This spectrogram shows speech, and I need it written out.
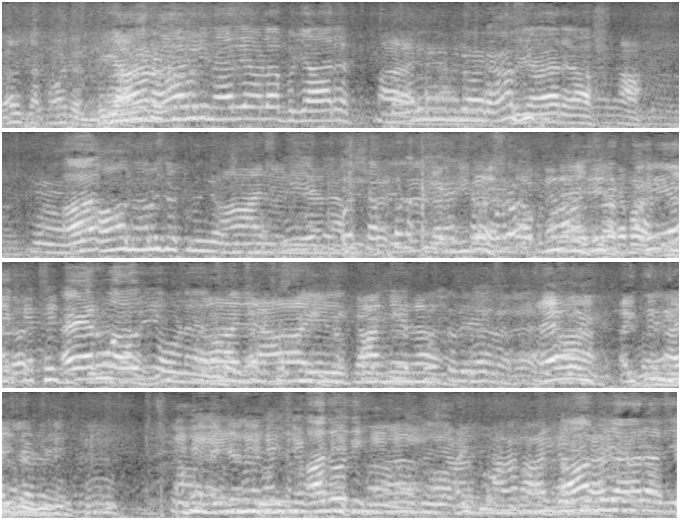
ਬਾਜ਼ਾਰ ਆ ਵਾਲਾ ਬਾਜ਼ਾਰ। ਨਾਲੇ ਬਾਜ਼ਾਰ ਆ। ਸੀ ਬਾਜ਼ਾਰ ਆ। ਆ ਆ ਨਾਲੇ ਚੱਕ ਨੂੰ ਆ ਜਿਹੜੀ ਹੈ ਨਾ ਉਹ ਛੱਪੜ ਕੀ ਐ ਨੂੰ ਆਓ ਜੀ ਹੁਣ। ਆ ਜਾ ਆ ਜਿਹੜੀ ਕਾਨੇ ਨਾ ਇਹ ਉਹ ਇੱਥੇ ਆਈ ਜਾਂਦੀ ਆ ਜਾਓ ਜੀ। ਆ ਬਾਜ਼ਾਰ ਆ ਜੀ।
